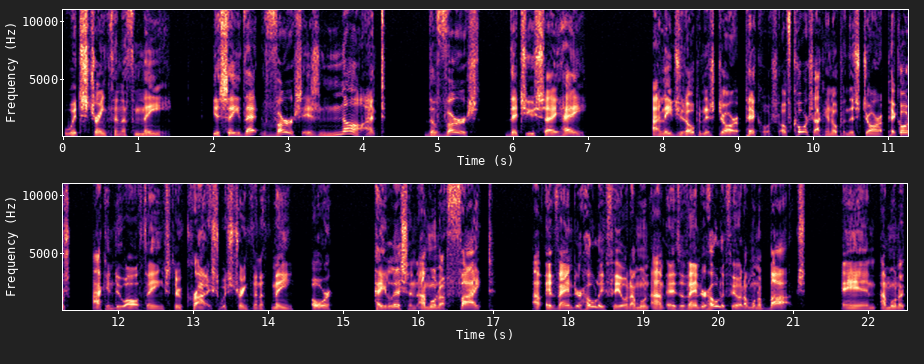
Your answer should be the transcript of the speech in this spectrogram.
which strengtheneth me. You see, that verse is not the verse that you say, hey, I need you to open this jar of pickles. Of course, I can open this jar of pickles I can do all things through Christ, which strengtheneth me. Or, hey, listen, I'm going to fight I'm, Evander Holyfield. I'm going I'm, as Evander Holyfield. I'm going to box, and I'm going to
